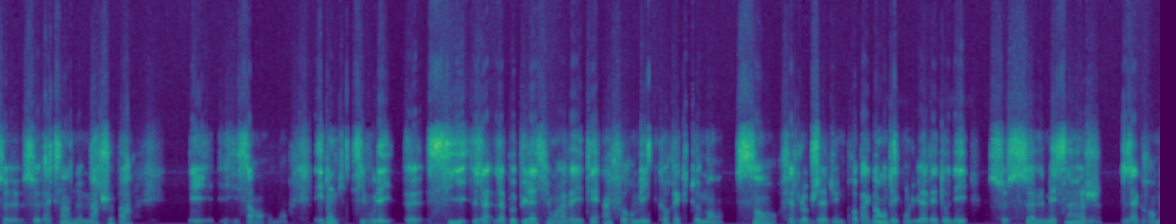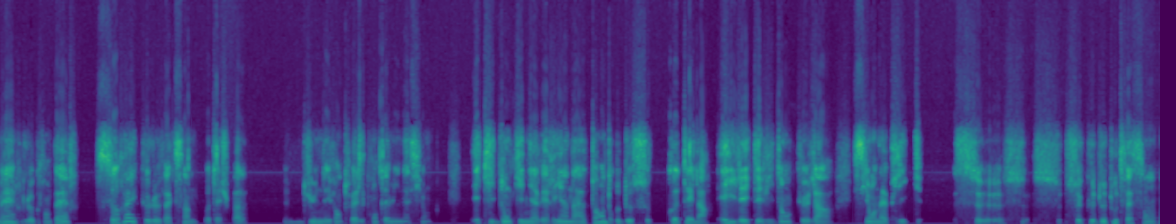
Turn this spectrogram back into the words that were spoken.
Ce, vaccin ne marche pas. Et, ça, et donc, si vous voulez, euh, si la, la, population avait été informée correctement sans faire l'objet d'une propagande et qu'on lui avait donné ce seul message, la grand-mère, le grand-père saurait que le vaccin ne protège pas d'une éventuelle contamination et qui donc il n'y avait rien à attendre de ce côté-là. Et il est évident que là, si on applique ce, que de toute façon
